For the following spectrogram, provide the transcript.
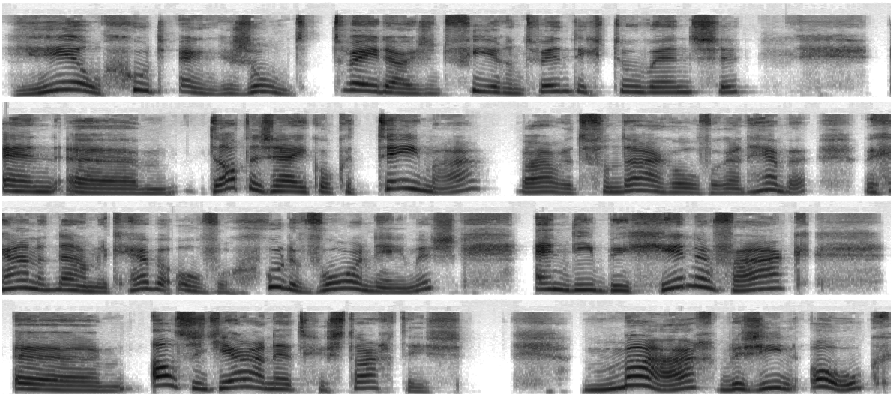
heel goed en gezond 2024 toewensen. En um, dat is eigenlijk ook het thema waar we het vandaag over gaan hebben. We gaan het namelijk hebben over goede voornemens. En die beginnen vaak um, als het jaar net gestart is. Maar we zien ook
